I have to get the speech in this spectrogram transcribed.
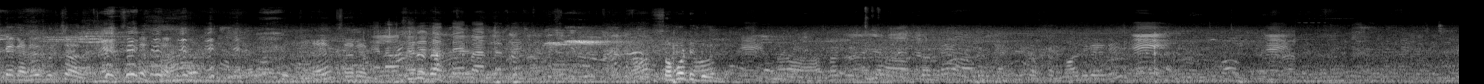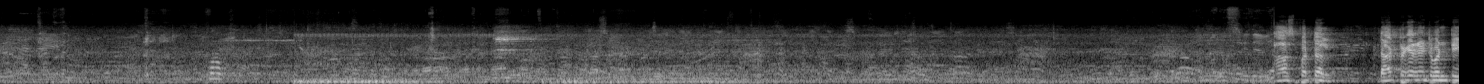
ఇంకా కనుక కూర్చోవాలి? సరే? సపోర్ట్ ఇది. హాస్పిటల్ డాక్టర్ గారైనటువంటి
